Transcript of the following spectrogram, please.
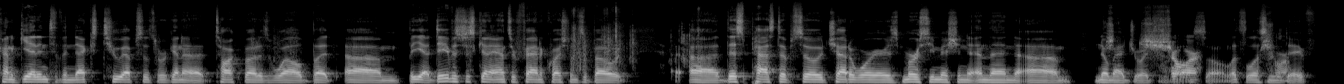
kind of get into the next two episodes we're gonna talk about as well. But um but yeah dave is just gonna answer fan questions about uh, this past episode, Shadow Warriors, Mercy Mission, and then um, Nomad Droids. as well. Sure. So let's listen Sure. to Dave.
